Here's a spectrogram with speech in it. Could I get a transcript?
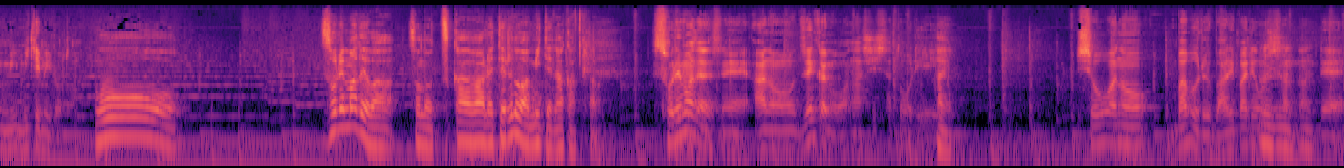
見てみろと。おおそれまではその使われてるのは見てなかった？それまではですね、あの前回もお話しした通り、はい昭和のバブルバリバリおじさんなんで、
